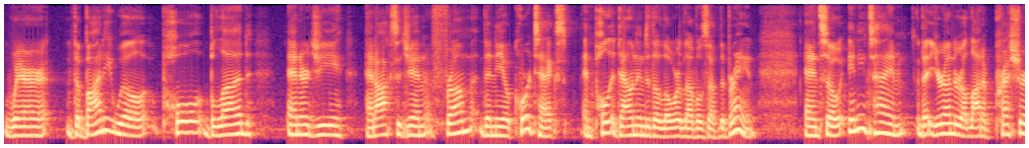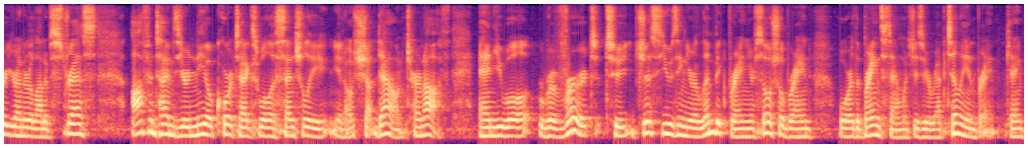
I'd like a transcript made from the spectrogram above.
where the body will pull blood energy and oxygen from the neocortex and pull it down into the lower levels of the brain. And so anytime that you're under a lot of pressure you're under a lot of stress oftentimes your neocortex will essentially, you know, shut down, turn off, and you will revert to just using your limbic brain, your social brain, or the brainstem, which is your reptilian brain. Okay,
